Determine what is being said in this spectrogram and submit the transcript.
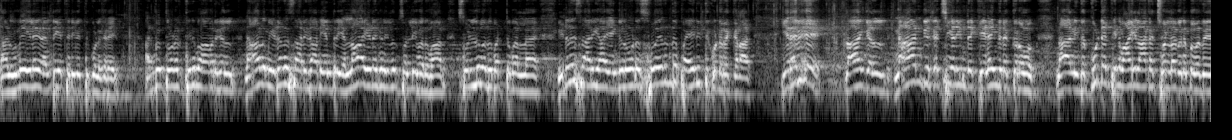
நான் உண்மையிலே நன்றியை தெரிவித்துக் கொள்கிறேன். அன்பு தோழர் திருமா அவர்கள் நானும் இடதுசாரிதான் என்று எல்லா இடங்களிலும் சொல்லி வருவார். சொல்லுவது மட்டுமல்ல இடதுசாரியா எங்களோடு சுயர்ந்து பயணித்துக் கொண்டிருக்கிறார். எனவே நாங்கள் நான்கு கட்சிகள் இன்றைக்கு இணைந்திருக்கிறோம். நான் இந்த கூட்டத்தின் வாயிலாக சொல்ல விரும்புவது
